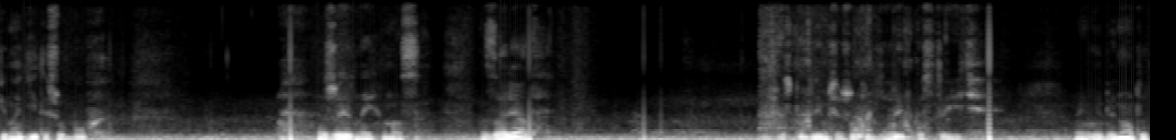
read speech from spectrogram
Трошки надіти, щоб був жирний у нас заряд. Зараз подивимося, що тут за рибка стоїть. І глибина тут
